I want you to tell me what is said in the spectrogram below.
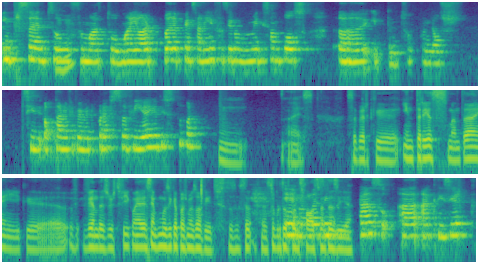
interessante uhum. o formato maior para pensarem em fazer uma edição de bolso. Uh, e, portanto, quando eles optaram efetivamente por essa via, eu disse tudo bem. Hum, nice. Saber que interesse se mantém e que uh, vendas justificam é sempre música para os meus ouvidos, sobretudo é, quando se fala de fantasia. No caso, há, há que dizer que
